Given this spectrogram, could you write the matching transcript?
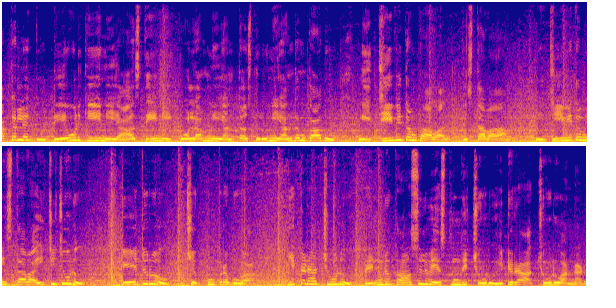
అక్కర్లేదు. దేవుడికి నీ ఆస్తి నీ కులం నీ అంతస్తులు నీ అందం కాదు. నీ జీవితం కావాలి. ఇస్తావా? నీ జీవితం ఇస్తావా? ఇచ్చి చూడు. పేతురు చెప్పు ప్రభువా ఇక్కడ చూడు రెండు కాసులు వేస్తుంది చూడు ఇటురా చూడు అన్నాడు.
